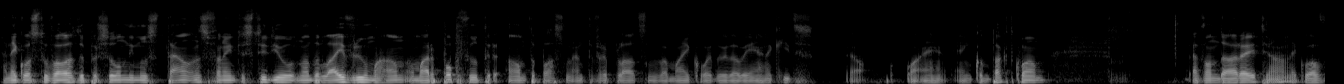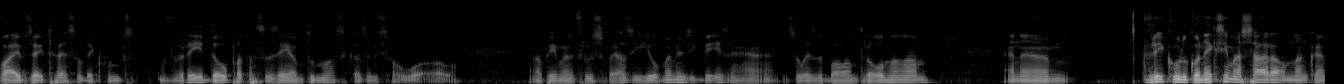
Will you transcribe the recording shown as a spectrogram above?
En ik was toevallig de persoon die moest telkens vanuit de studio naar de live room gaan om haar popfilter aan te passen en te verplaatsen van mic, waardoor dat we eigenlijk iets ja, in, contact kwam. En van daaruit, ja, like wat vibes uitgewisseld. Ik vond het vrij dope wat ze zei aan het doen was. Ik had zoiets van wow. En op een moment vroeg ze van, ja, je ook met muziek bezig? En zo is de bal aan het rollen gegaan. En ehm vrij coole connectie met Sarah, omdat ik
